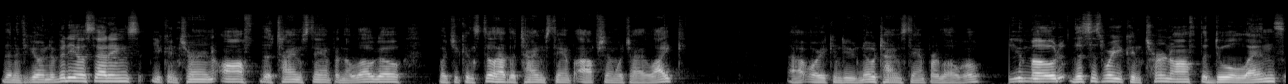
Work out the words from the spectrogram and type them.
Then if you go into video settings, you can turn off the timestamp and the logo, but you can still have the timestamp option, which I like, uh, or you can do no timestamp or logo. View mode, this is where you can turn off the dual lens.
